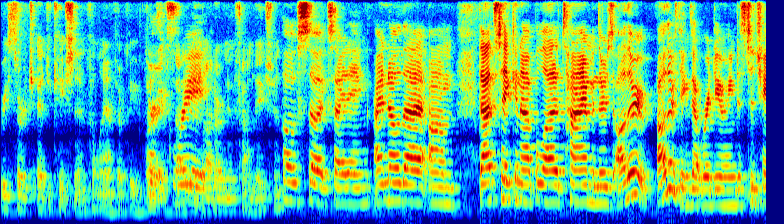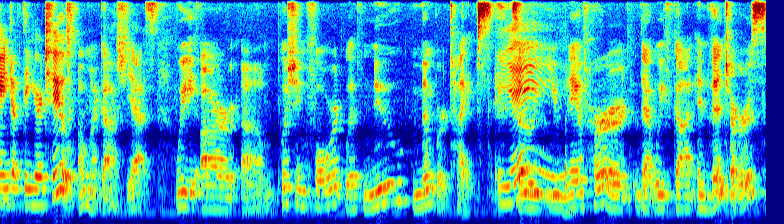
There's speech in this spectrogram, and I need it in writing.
research, education, and philanthropy. Very That's excited great. about our new foundation. Oh, so exciting! I know that um, that's taken up a lot of time, and there's other other things that we're doing just to change up the year too. Oh my gosh, yes. We are um, pushing forward with new member types. So you may have heard that we've got inventors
